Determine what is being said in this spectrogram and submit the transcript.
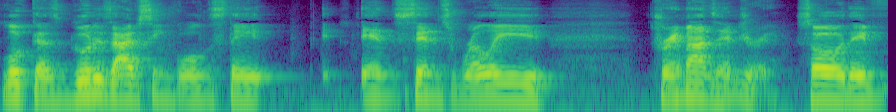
looked as good as I've seen Golden State in since really Draymond's injury. So they've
